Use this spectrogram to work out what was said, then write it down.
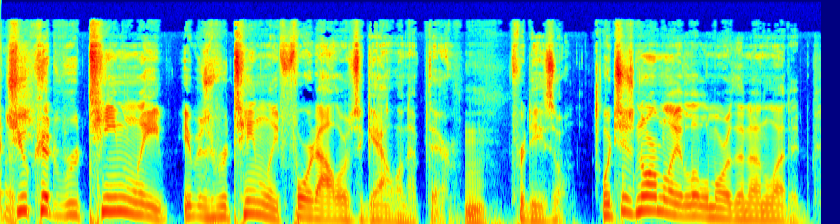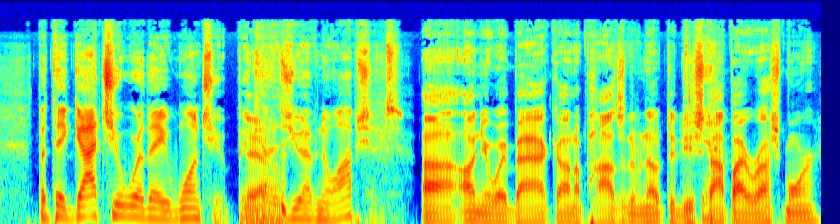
but you could routinely. It was routinely four dollars a gallon up there Hmm. for diesel, which is normally a little more than unleaded. But they got you where they want you because you have no options. uh, on your way back, on a positive note, did you stop by Rushmore?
